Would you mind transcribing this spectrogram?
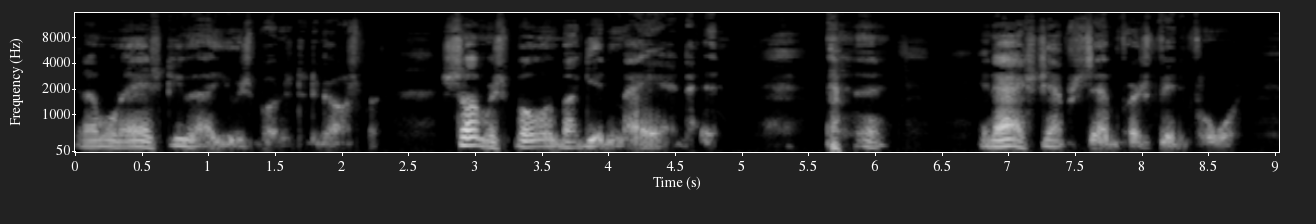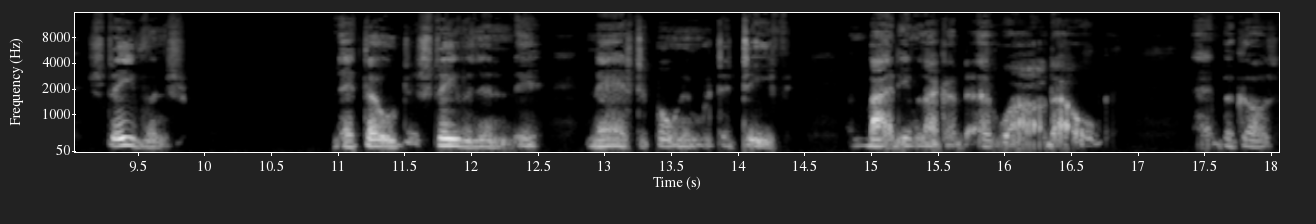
And I want to ask you how you responded to the gospel. Some respond by getting mad. In Acts chapter 7, verse 54, Stephen's, they threw Stephen and they gnashed upon him with the teeth and bite him like a, a wild dog. Uh, because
